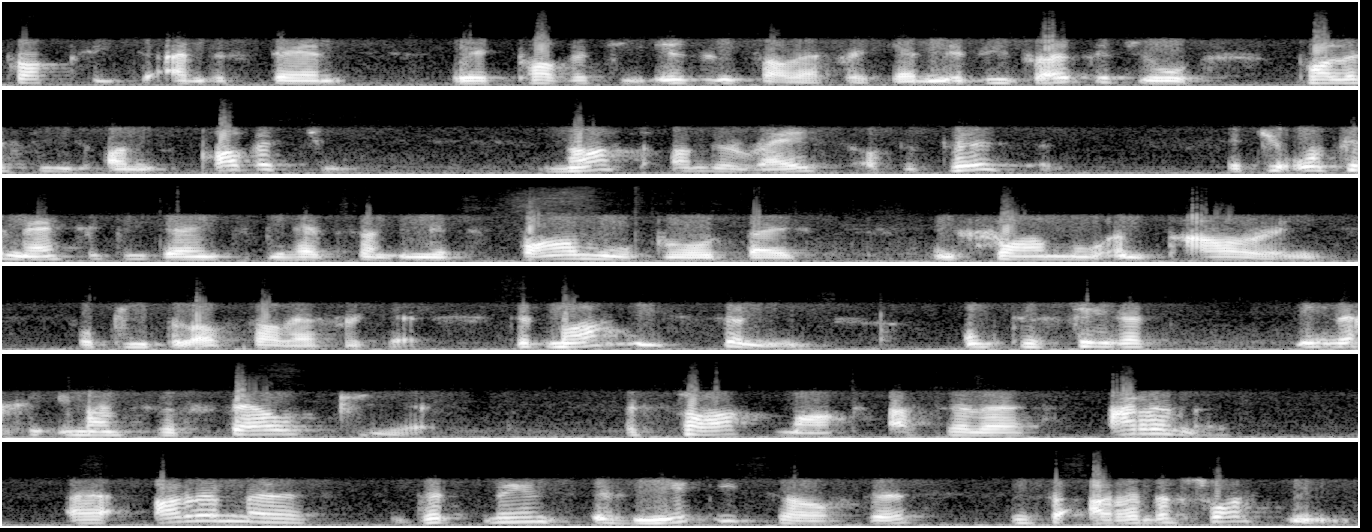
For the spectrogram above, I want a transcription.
proxy to understand where poverty is in South Africa. And if you focus your policies on poverty, not on the race of the person, that you're automatically going to have something that's far more broad based and far more empowering for people of South Africa. Dit maak nie sin om te sê dat enige iemand se velkleur 'n saak maak as hulle arm is. 'n uh, Arme dit mens is net dieselfde as 'n arme swart mens.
